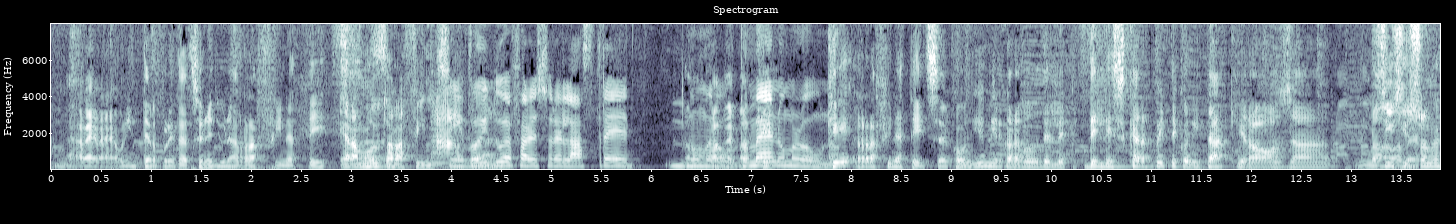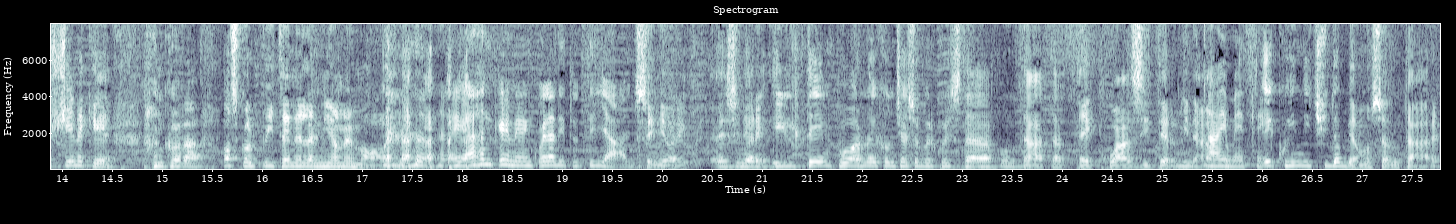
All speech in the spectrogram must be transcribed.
Vabbè, ma è un'interpretazione di una raffinatezza. Era molto raffinato. Sì, voi eh. due a fare sorellastre No, numero vabbè, uno. ma per me che- è numero uno. Che raffinatezza. Io mi ricordo avevo delle, delle scarpette con i tacchi rosa. No, sì, sì, vabbè. sono scene che ancora ho scolpite nella mia memoria. e anche in quella di tutti gli altri. Signori, eh, signori, il tempo a noi concesso per questa puntata è quasi terminato. Ahimè, sì. E quindi ci dobbiamo salutare.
